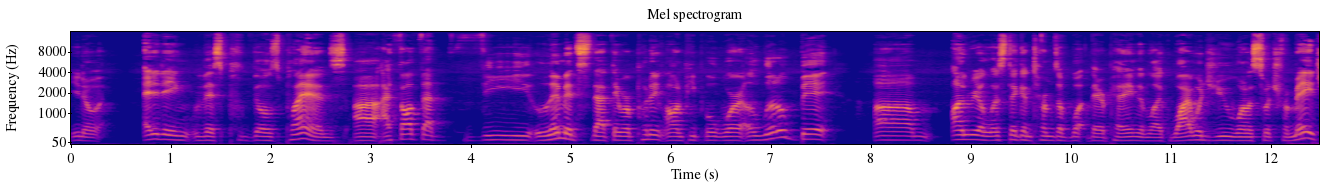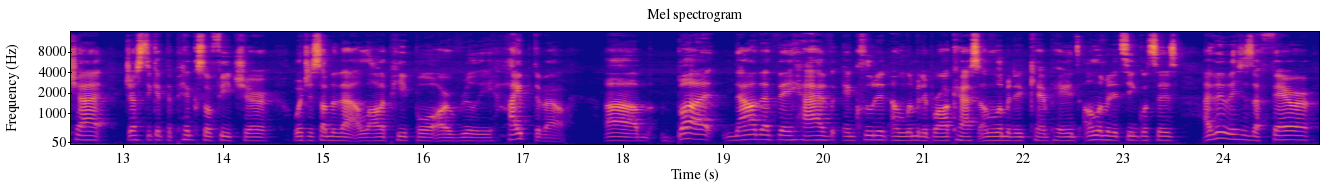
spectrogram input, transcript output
you know, editing this those plans, uh, I thought that the limits that they were putting on people were a little bit um, unrealistic in terms of what they're paying and like why would you want to switch from ManyChat just to get the pixel feature, which is something that a lot of people are really hyped about. Um, but now that they have included unlimited broadcasts, unlimited campaigns, unlimited sequences, I think this is a fair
